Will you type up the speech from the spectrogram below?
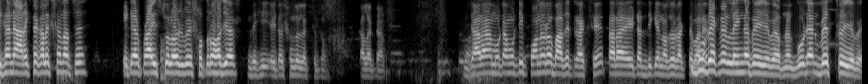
এখানে আরেকটা কালেকশন আছে। এটার প্রাইস চলে আসবে সতেরো হাজার। দেখি এটা সুন্দর লাগছে তো কালারটা যারা মোটামুটি পনেরো বাজেট রাখছে তারা এটার দিকে নজর রাখতে পারে। গুড একটা লেহেঙ্গা পেয়ে যাবে আপনার। গুড অ্যান্ড বেস্ট হয়ে যাবে।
